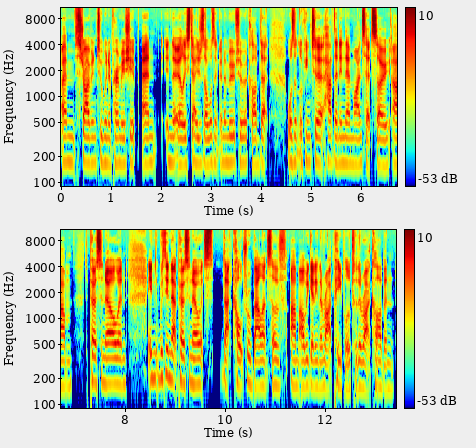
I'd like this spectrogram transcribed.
am striving to win a premiership. And in the early stages, I wasn't going to move to a club that wasn't looking to have that in their mindset. So um, the personnel and in within that personnel, it's that cultural balance of um, are we getting the right people to the right club and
